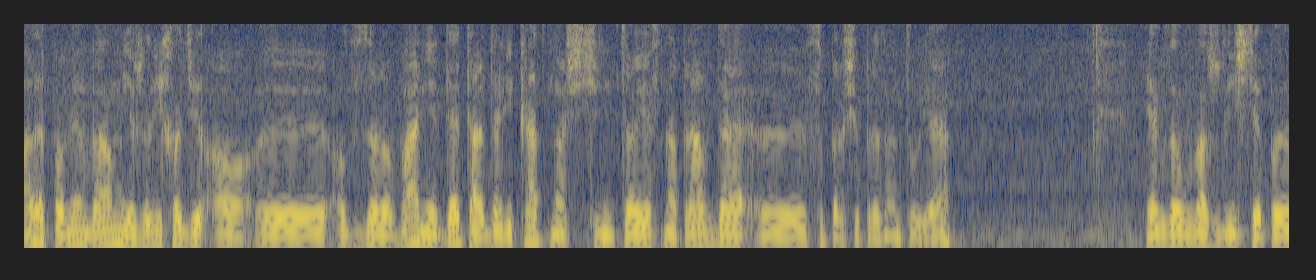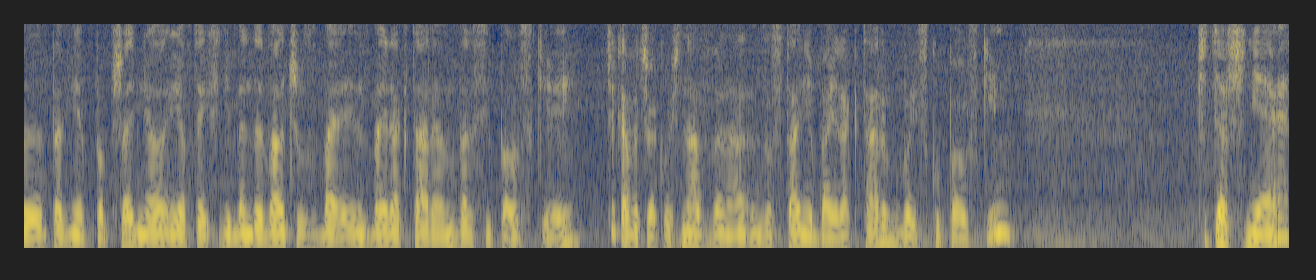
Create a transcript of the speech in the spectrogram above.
Ale powiem Wam, jeżeli chodzi o y, odwzorowanie, detal, delikatność, to jest naprawdę y, super się prezentuje. Jak zauważyliście pewnie poprzednio, ja w tej chwili będę walczył z, Baj, z Bajraktarem w wersji polskiej. Ciekawe, czy jakąś nazwę na, dostanie Bajraktar w Wojsku Polskim, czy też nie.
